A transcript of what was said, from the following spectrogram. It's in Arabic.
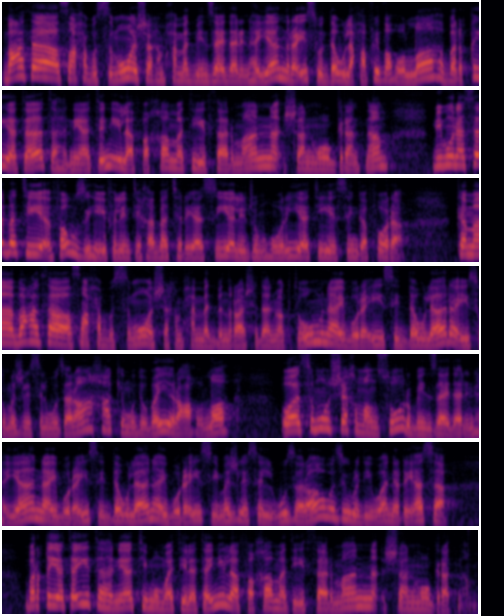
بعث صاحب السمو الشيخ محمد بن زايد آل نهيان رئيس الدولة حفظه الله برقية تهنئة إلى فخامة ثارمان شانمو جرانتنام بمناسبة فوزه في الانتخابات الرئاسية لجمهورية سنغافورة. كما بعث صاحب السمو الشيخ محمد بن راشد المكتوم نائب رئيس الدولة رئيس مجلس الوزراء حاكم دبي رعاه الله. وسمو الشيخ منصور بن زايد آل نهيان نائب رئيس الدولة نائب رئيس مجلس الوزراء وزير ديوان الرئاسة. برقيتي تهنئة مماثلتين إلى فخامة ثارمان شانمو جراتنام.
